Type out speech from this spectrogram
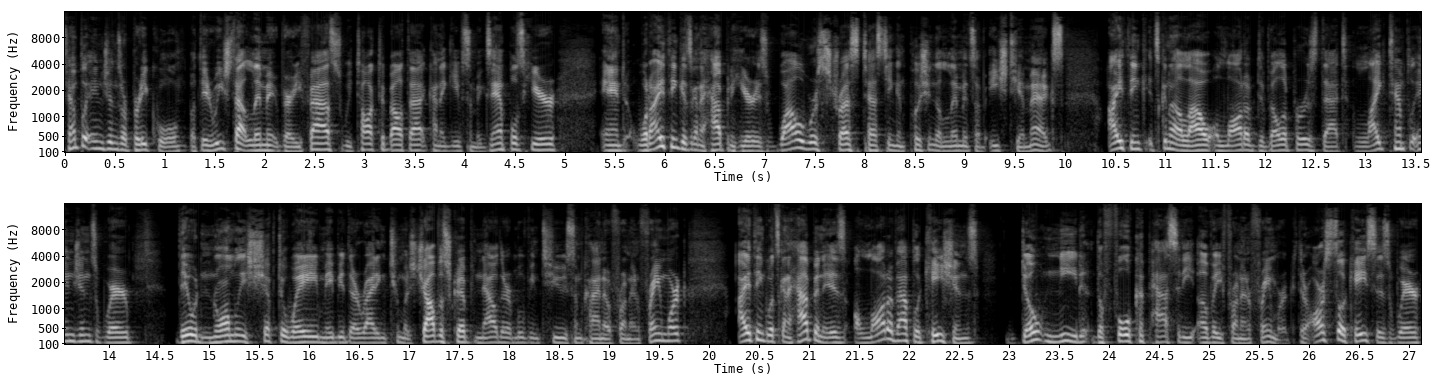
Template engines are pretty cool, but they reach that limit very fast. We talked about that, kind of gave some examples here. And what I think is going to happen here is while we're stress testing and pushing the limits of HTMX, I think it's going to allow a lot of developers that like template engines where they would normally shift away. Maybe they're writing too much JavaScript. Now they're moving to some kind of front end framework. I think what's going to happen is a lot of applications don't need the full capacity of a front end framework. There are still cases where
